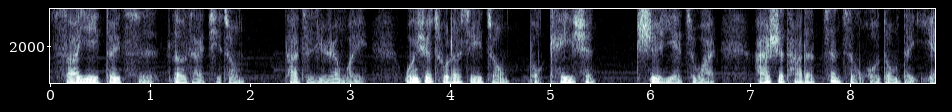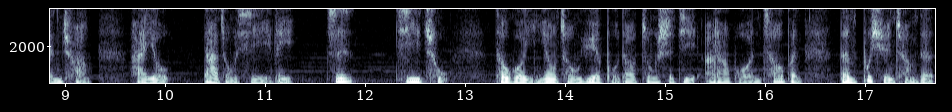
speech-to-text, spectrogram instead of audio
Sai 对此乐在其中，他自己认为，文学除了是一种 vocation。事业之外，还是他的政治活动的延传，还有大众吸引力之基础。透过引用从乐谱到中世纪阿拉伯文抄本等不寻常的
